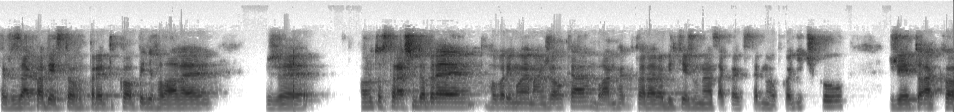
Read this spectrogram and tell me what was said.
Takže základ je z toho predklopiť v hlave, že ono to strašne dobre hovorí moja manželka, Blanka, ktorá robí tiež u nás ako externú obchodičku, že je to ako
